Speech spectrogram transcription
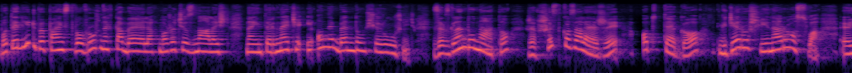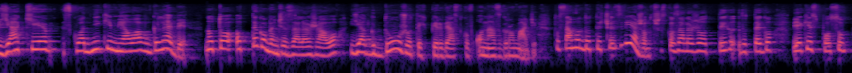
bo te liczby Państwo w różnych tabelach możecie znaleźć na internecie i one będą się różnić. Ze względu na to, że wszystko zależy od tego, gdzie roślina rosła, e, jakie składniki miała w glebie no to od tego będzie zależało, jak dużo tych pierwiastków ona zgromadzi. To samo dotyczy zwierząt. Wszystko zależy od, tych, od tego, w jaki sposób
